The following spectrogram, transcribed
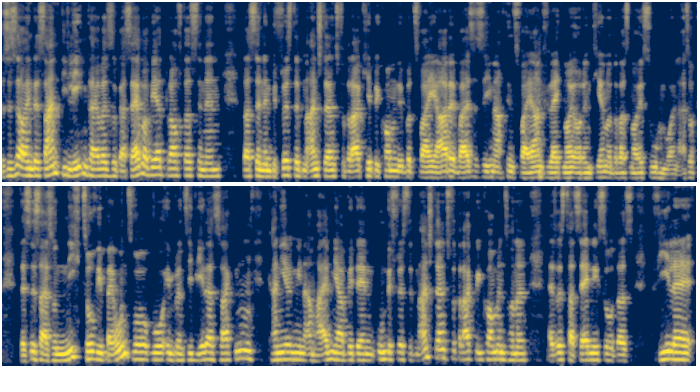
das ist auch interessant. Die legen teilweise sogar selber Wert drauf, dass sie einen, dass sie einen befristeten Anstellungsvertrag hier bekommen über zwei Jahre, weil sie sich nach den zwei Jahren vielleicht neu orientieren oder was Neues suchen wollen. Also das ist also nicht so wie bei uns, wo, wo im Prinzip jeder sagt, hm, kann ich irgendwie in einem halben Jahr bitte einen unbefristeten Anstellungsvertrag bekommen, sondern es ist tatsächlich so, dass viele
